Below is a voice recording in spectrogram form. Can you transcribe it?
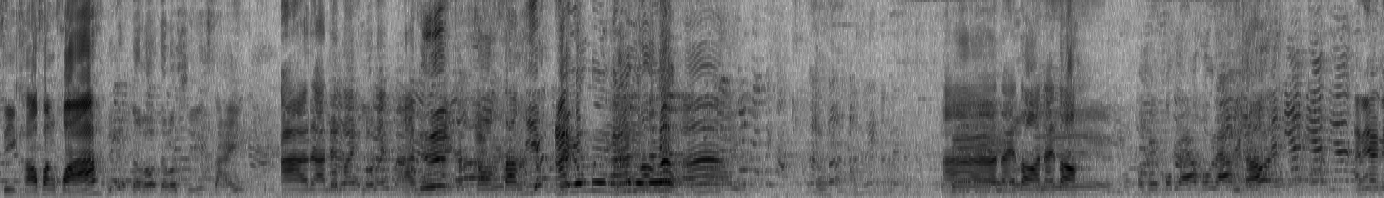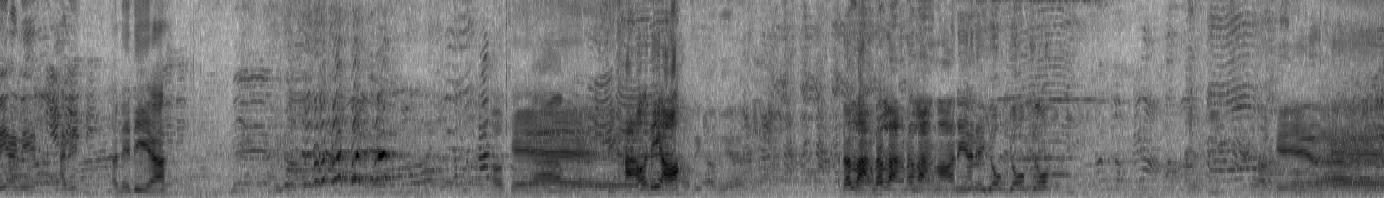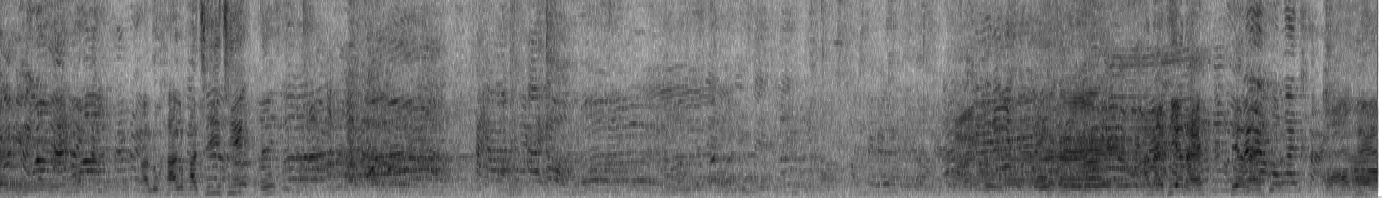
สีขาวฝั่งขวาเดี๋ยวเราเดี๋ยวเราชี้สายอ่าอันเรานี้ไล่เราไล่มาอ่าหนึ่งสองสามยิ้มอะยกมือครับยกมืออ่าไหนต่อไหนต่อโอเคครบแล้วครบแล้วสีขาวอันนี้อันนี้อันนี้อันนี้อันนี้ดีอะโอเค สีขาวอันนี้เหรอ สีขาวนี้ฮะ ด้านหลังด้านหลังด้านหลังอ๋อนี่ยเนี่ยยกยกยกโอเคโอเคอะลูกค้าลูกค้าชี้ชี้เอ๊ะอันไหนพี่อัไหนที่อัไหน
